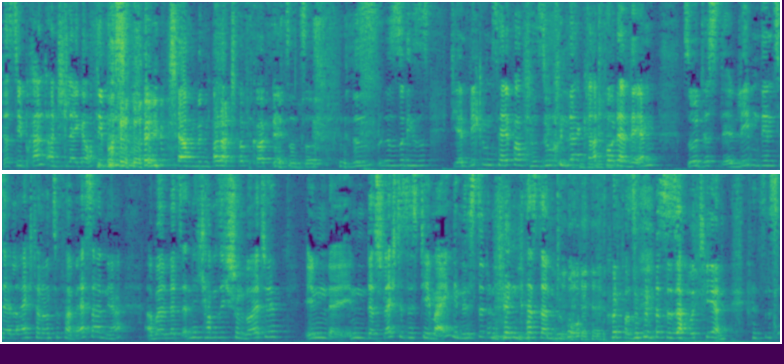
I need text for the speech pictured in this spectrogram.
dass die Brandanschläge auf die Busse verübt haben mit Molotow-Cocktails und so. Das ist, das ist so dieses, die Entwicklungshelfer versuchen da gerade vor der WM so das Leben denen zu erleichtern und zu verbessern, ja. Aber letztendlich haben sich schon Leute in, in das schlechte System eingenistet und finden das dann doof und versuchen das zu sabotieren. Das ist,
